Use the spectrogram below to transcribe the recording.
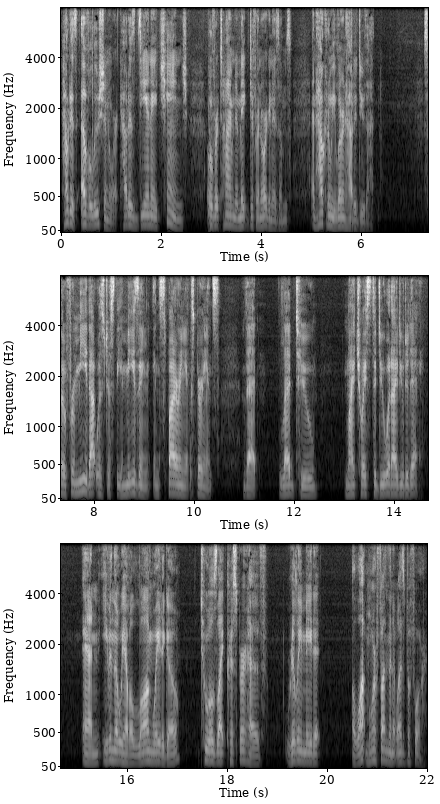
How does evolution work? How does DNA change over time to make different organisms? And how can we learn how to do that? So for me, that was just the amazing, inspiring experience that led to my choice to do what I do today. And even though we have a long way to go, tools like CRISPR have really made it a lot more fun than it was before.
